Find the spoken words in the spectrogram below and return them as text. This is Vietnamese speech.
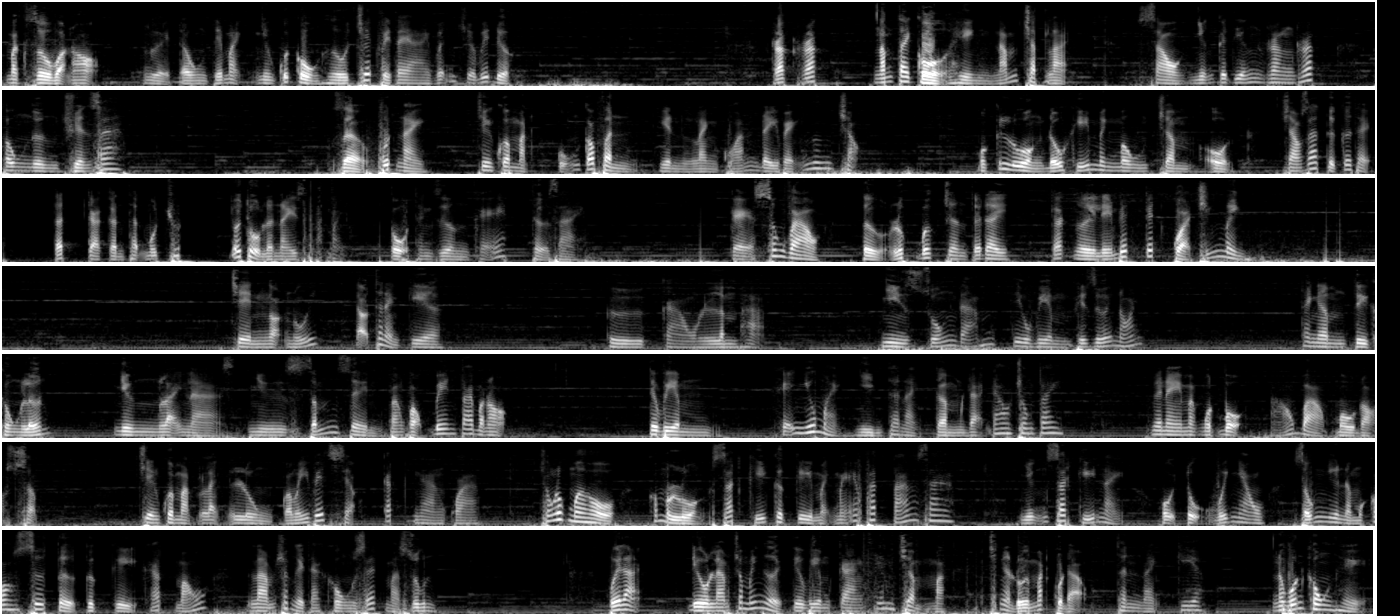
Mặc dù bọn họ người đông thế mạnh nhưng cuối cùng hưu chết về tay ai vẫn chưa biết được. Rắc rắc, nắm tay cổ hình nắm chặt lại. Sau những cái tiếng răng rắc không ngừng truyền ra. Giờ phút này, trên khuôn mặt cũng có phần hiền lành quán đầy vẻ ngưng trọng. Một cái luồng đấu khí mênh mông trầm ổn trào ra từ cơ thể. Tất cả cẩn thận một chút, đối thủ lần này rất mạnh. Cổ Thanh Dương khẽ thở dài. Kẻ xông vào, từ lúc bước chân tới đây, các người liền biết kết quả chính mình. Trên ngọn núi, đạo thân ảnh kia cư cao lâm hạ, nhìn xuống đám tiêu viêm phía dưới nói. Thanh âm tuy không lớn, nhưng lại là như sấm rền vang vọng bên tai bọn họ. Tiêu viêm khẽ nhíu mày nhìn thân ảnh cầm đại đao trong tay. Người này mặc một bộ áo bào màu đỏ sậm. Trên khuôn mặt lạnh lùng có mấy vết sẹo cắt ngang qua. Trong lúc mơ hồ, có một luồng sát khí cực kỳ mạnh mẽ phát tán ra. Những sát khí này hội tụ với nhau giống như là một con sư tử cực kỳ khát máu, làm cho người ta không rét mà run. Với lại, điều làm cho mấy người tiêu viêm càng thêm trầm mặc chính là đôi mắt của đạo thân ảnh kia. Nó vốn không hề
